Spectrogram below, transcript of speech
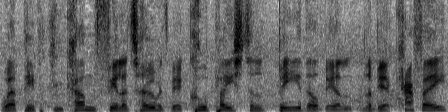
where people can come, feel at home. It'll be a cool place to be. There'll be a there'll be a cafe.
